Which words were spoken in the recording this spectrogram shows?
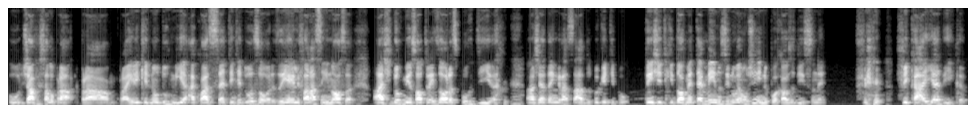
O Jarvis falou pra, pra, pra ele que ele não dormia há quase 72 horas. E aí ele fala assim, nossa, acho que dormia só 3 horas por dia. Achei até engraçado, porque, tipo, tem gente que dorme até menos e não é um gênio por causa disso, né? Ficar aí a dica.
